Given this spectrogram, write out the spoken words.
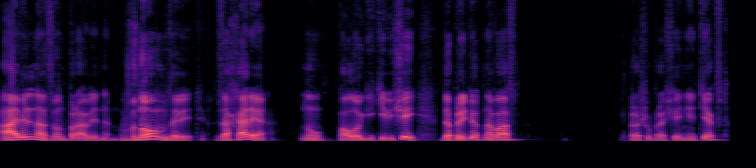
Авель назван праведным. В Новом Завете. Захария, ну, по логике вещей, да придет на вас прошу прощения, текст.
